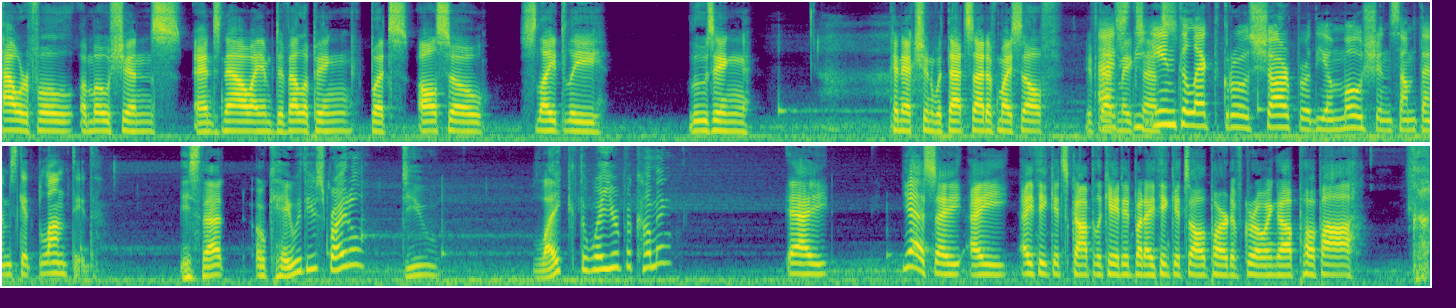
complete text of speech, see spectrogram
powerful emotions, and now I am developing, but also slightly losing connection with that side of myself, if that As makes the sense. intellect grows sharper, the emotions sometimes get blunted. Is that okay with you, Spritel? Do you like the way you're becoming? I yes, I I I think it's complicated, but I think it's all part of growing up, Papa.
